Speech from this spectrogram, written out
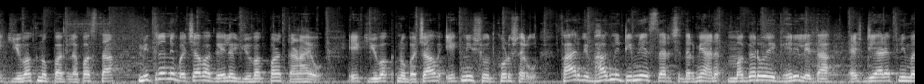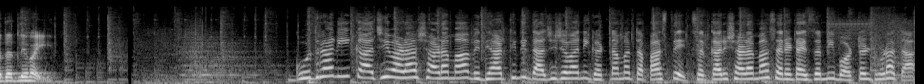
એક યુવકનો પગ લપસતા મિત્રને બચાવવા ગયેલો યુવક પણ તણાયો. એક યુવકનો બચાવ એકની શોધખોળ શરૂ. ફાયર વિભાગની ટીમને સર્ચ દરમિયાન મગરોએ ઘેરી લેતા એસડીઆરએફની મદદ લેવાઈ. ગોધરાની કાજીવાડા શાળામાં વિદ્યાર્થીની દાઝી જવાની ઘટનામાં તપાસ તેજ. સરકારી શાળામાં સેનેટાઇઝરની બોટલ ઢોળાતા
